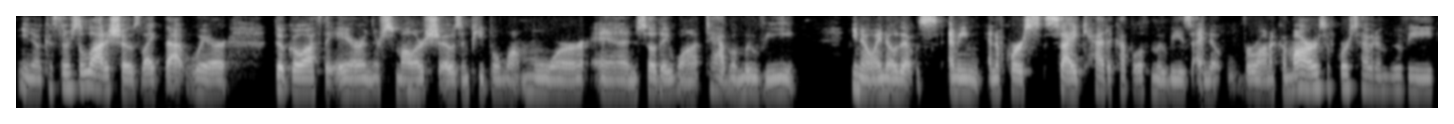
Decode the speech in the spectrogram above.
you know, because there's a lot of shows like that where they'll go off the air and they're smaller mm-hmm. shows and people want more. And so they want to have a movie you know, I know that was, I mean, and of course, Psych had a couple of movies. I know Veronica Mars, of course, having a movie.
